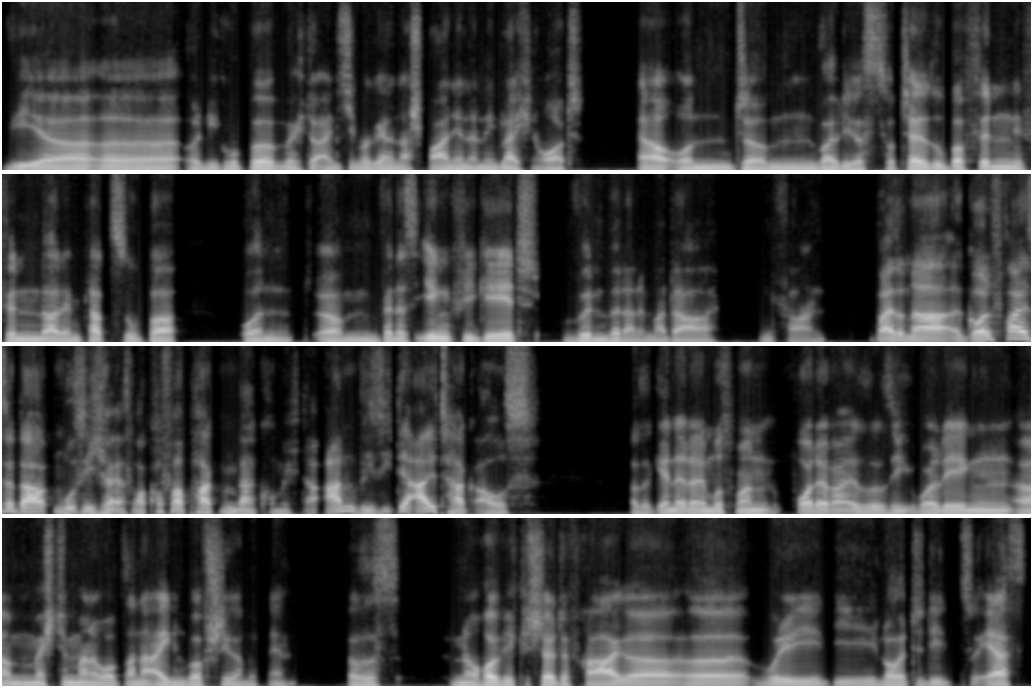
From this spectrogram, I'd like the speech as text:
wir, äh, oder die Gruppe möchte eigentlich immer gerne nach Spanien an den gleichen Ort. Ja, und ähm, weil die das Hotel super finden, die finden da den Platz super. Und ähm, wenn es irgendwie geht, würden wir dann immer da hinfahren. Bei so einer Golfreise, da muss ich ja erstmal Koffer packen, dann komme ich da an. Wie sieht der Alltag aus? Also generell muss man vor der Reise sich überlegen, ähm, möchte man überhaupt seine eigenen Golfschläger mitnehmen? Das ist eine häufig gestellte Frage, äh, wo die, die Leute, die zuerst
